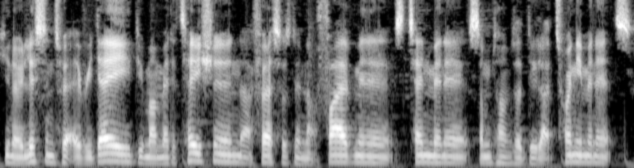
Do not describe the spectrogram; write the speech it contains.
you know, listen to it every day, do my meditation. At first, I was doing like five minutes, 10 minutes. Sometimes I do like 20 minutes.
